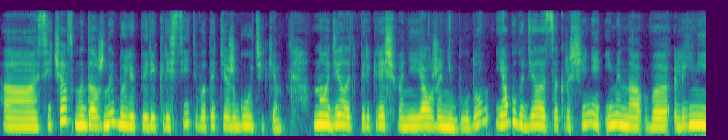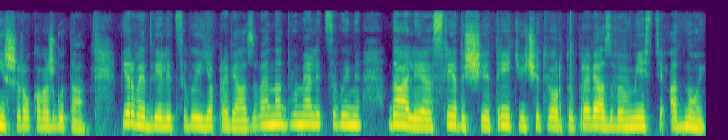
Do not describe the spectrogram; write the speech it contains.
А, сейчас мы должны были перекрестить вот эти жгутики. Но делать перекрещивание я уже не буду. Я буду делать сокращение именно в линии широкого жгута. Первые две лицевые я провязываю над двумя лицевыми. Далее следующие, третью и четвертую провязываю вместе одной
